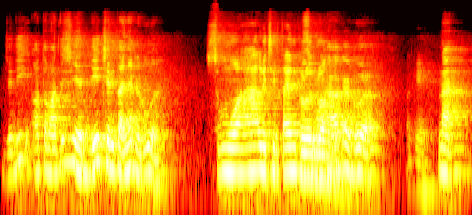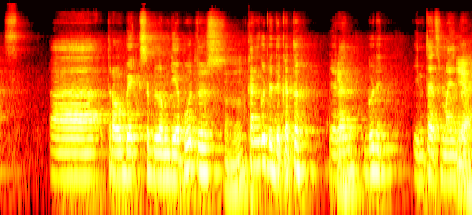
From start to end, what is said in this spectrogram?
jadi otomatis ya dia ceritanya ke gue Semua hal diceritain ke lu semua hal ke gue Oke. nah eh, throwback sebelum dia putus Hmm. kan gue udah deket tuh ya Oke. kan gue udah intens main Iya. tuh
